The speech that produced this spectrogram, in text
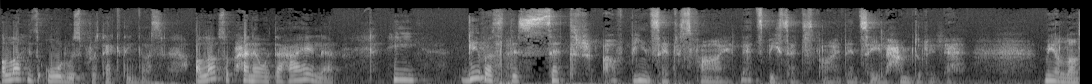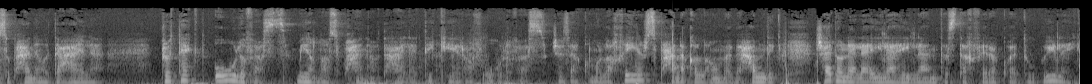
Allah is always protecting us. Allah subhanahu wa ta'ala, He gave us this set of being satisfied. Let's be satisfied and say Alhamdulillah. May Allah subhanahu wa ta'ala protect all of us. May Allah subhanahu wa ta'ala take care of all of us. جزاكم الله خير سبحانك اللهم بحمدك أشهد أن لا إله إلا أنت أستغفرك وأتوب إليك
